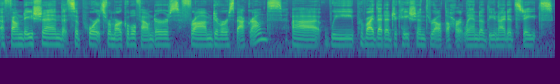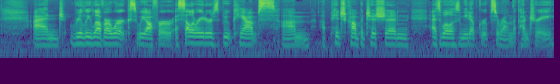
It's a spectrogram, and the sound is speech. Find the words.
a foundation that supports remarkable founders from diverse backgrounds. Uh, we provide that education throughout the heartland of the United States and really love our work. So we offer accelerators, boot camps, um, a pitch competition, as well as meetup groups around the country.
